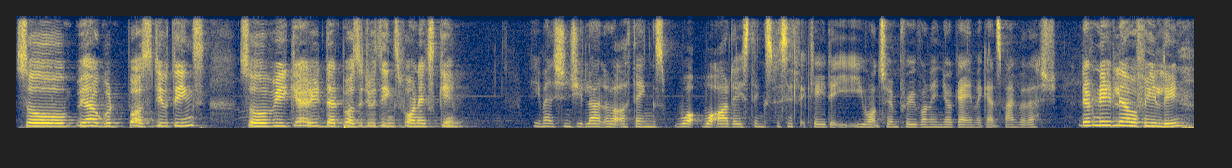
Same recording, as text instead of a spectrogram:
So we have good positive things. So we carried that positive things for next game. You mentioned you learnt a lot of things. What what are those things specifically that you want to improve on in your game against Bangladesh? Definitely our fielding.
